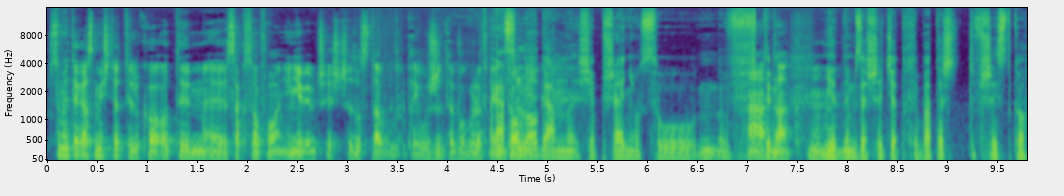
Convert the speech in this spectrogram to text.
w sumie teraz myślę tylko o tym e, saksofonie. Nie wiem, czy jeszcze zostały tutaj użyte w ogóle w tym Raz tomie. Logan się przeniósł w A, tym tak. mhm. jednym zeszycie, to chyba też wszystko.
